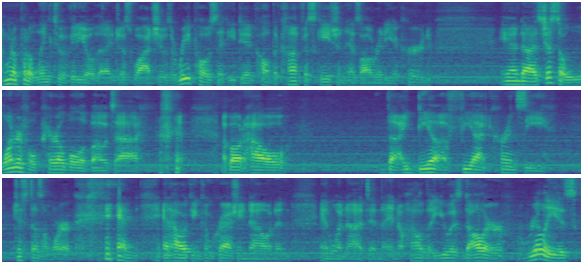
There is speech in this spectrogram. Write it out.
I'm going to put a link to a video that I just watched. It was a repost that he did called "The Confiscation Has Already Occurred." And uh, it's just a wonderful parable about uh, about how the idea of fiat currency just doesn't work, and and how it can come crashing down and and whatnot, and and how the U.S. dollar really is.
